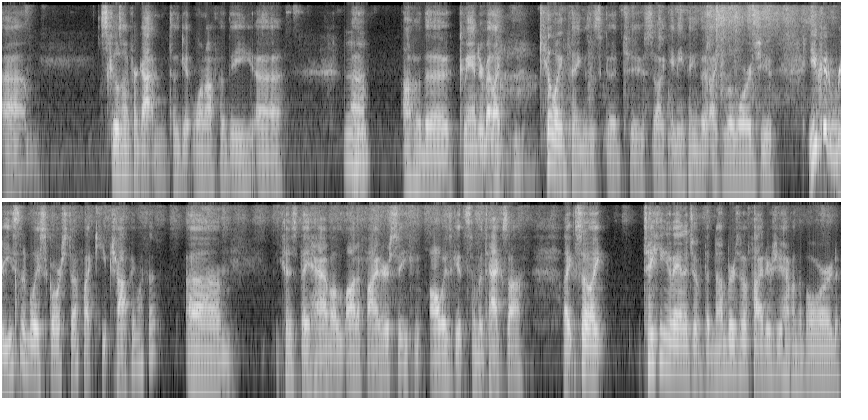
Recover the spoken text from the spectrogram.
uh, um, skills unforgotten to get one off of the uh, mm-hmm. um, off of the commander, but like killing things is good too. So like anything that like rewards you, you could reasonably score stuff like keep chopping with them, um, because they have a lot of fighters, so you can always get some attacks off. Like so like taking advantage of the numbers of fighters you have on the board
